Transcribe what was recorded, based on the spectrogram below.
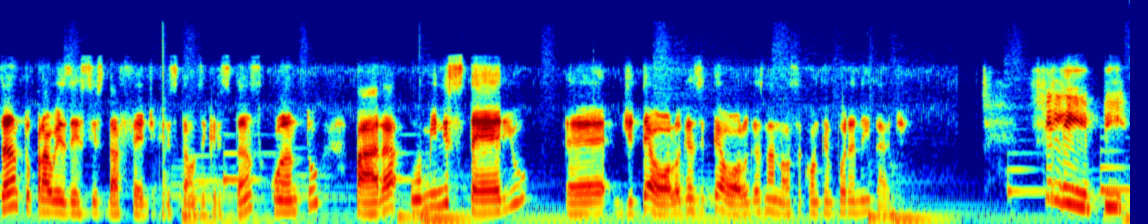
tanto para o exercício da fé de cristãos e cristãs, quanto para o ministério é, de teólogas e teólogas na nossa contemporaneidade. Felipe,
